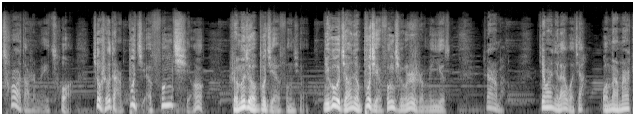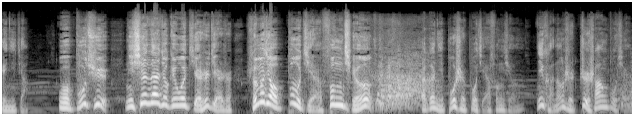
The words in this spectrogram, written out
错倒是没错，就是有点不解风情。什么叫不解风情？你给我讲讲不解风情是什么意思？这样吧，今晚你来我家，我慢慢给你讲。我不去，你现在就给我解释解释，什么叫不解风情？大哥，你不是不解风情，你可能是智商不行。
